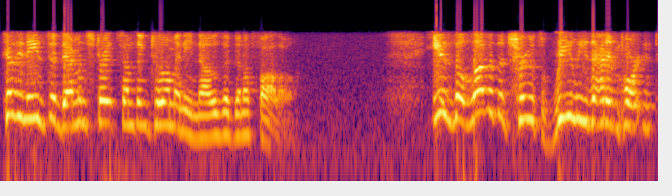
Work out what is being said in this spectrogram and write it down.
Because he needs to demonstrate something to them and he knows they're going to follow. Is the love of the truth really that important?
